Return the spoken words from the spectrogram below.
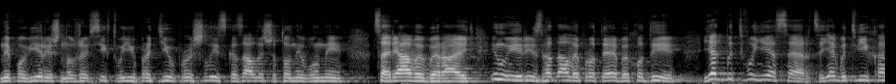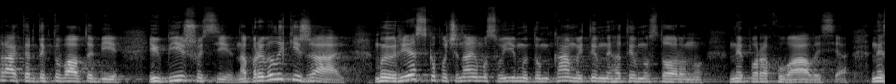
не повіриш, але вже всіх твоїх братів пройшли, сказали, що то не вони, царя вибирають, і ну і згадали про тебе, ходи. Як би твоє серце, як би твій характер диктував тобі? І в більшості, на превеликий жаль, ми різко починаємо своїми думками йти в негативну сторону. Не порахувалися, не,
